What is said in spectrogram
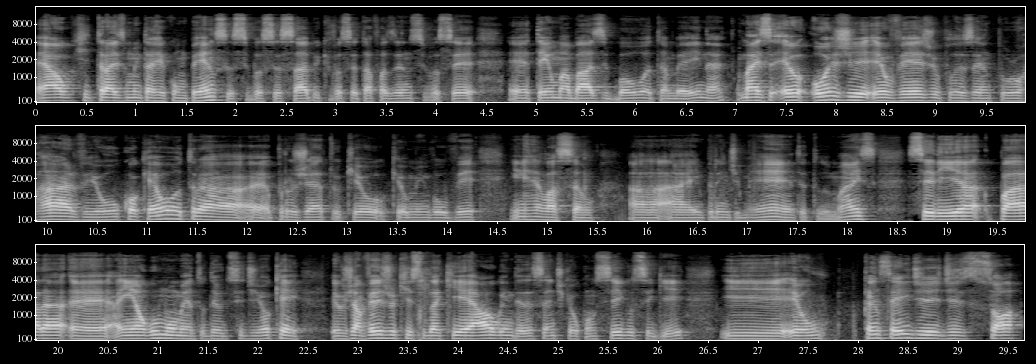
é algo que traz muita recompensa se você sabe o que você está fazendo, se você é, tem uma base boa também, né? Mas eu, hoje eu vejo, por exemplo, o Harvey ou qualquer outro é, projeto que eu, que eu me envolver em relação a, a empreendimento e tudo mais, seria para, é, em algum momento de eu decidir, ok, eu já vejo que isso daqui é algo interessante que eu consigo seguir e eu cansei de, de só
